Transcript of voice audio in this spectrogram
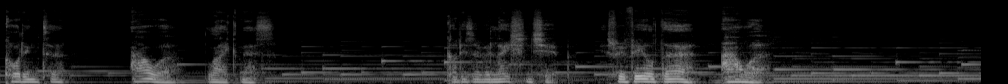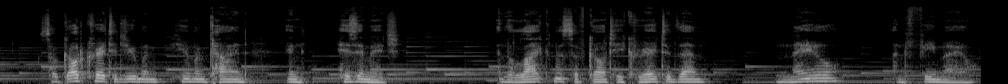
according to our likeness. God is a relationship. It's revealed there, our. So God created human, humankind in his image. In the likeness of God he created them, male and female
